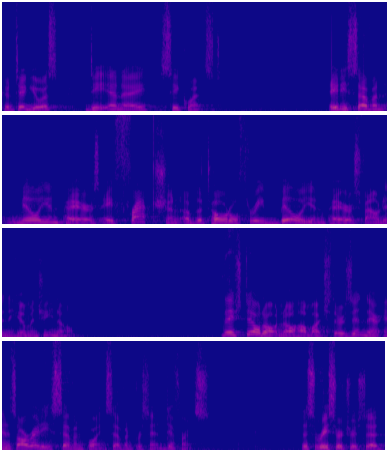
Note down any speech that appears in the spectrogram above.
contiguous DNA sequenced. 87 million pairs, a fraction of the total 3 billion pairs found in the human genome. They still don't know how much there's in there, and it's already 7.7% difference. This researcher said,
